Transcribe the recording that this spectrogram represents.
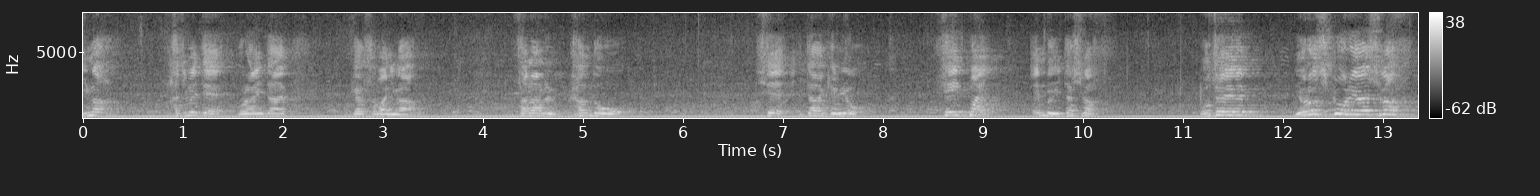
今初めてご覧いただくお客様にはさらなる感動をしていただけるよう精一杯演舞いたします。ご声援よろしくお願いします。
